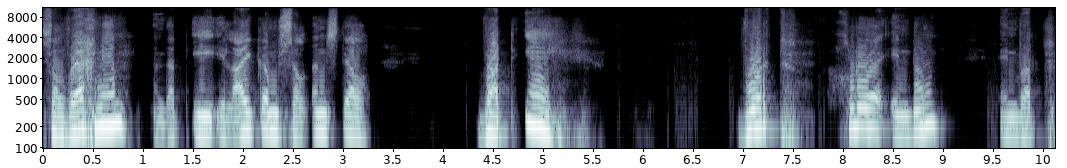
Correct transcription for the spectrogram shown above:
sal wegneem en dat U Eliakim sal instel wat U woord glo en doen en wat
